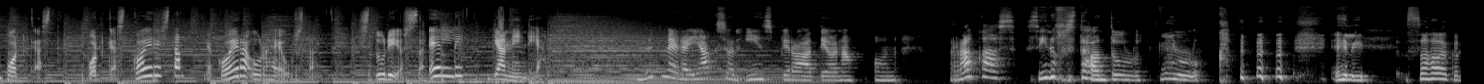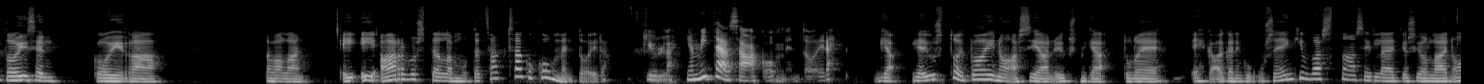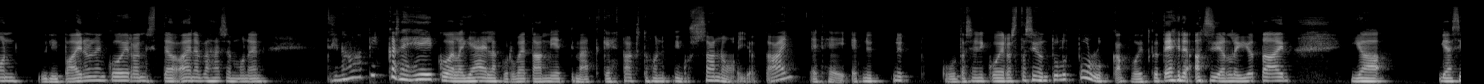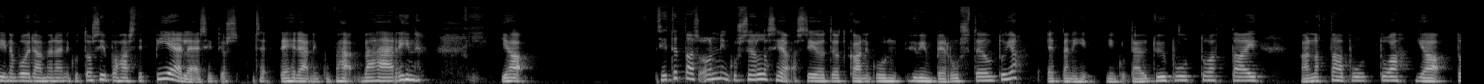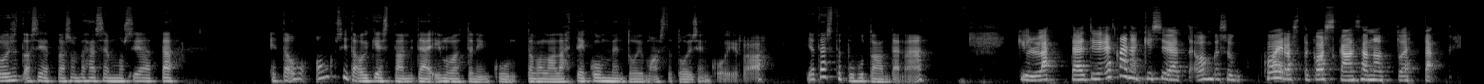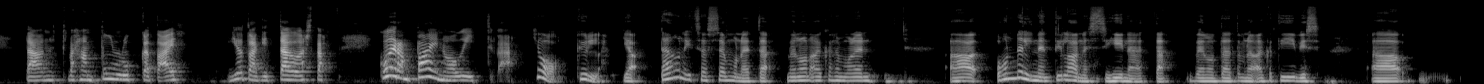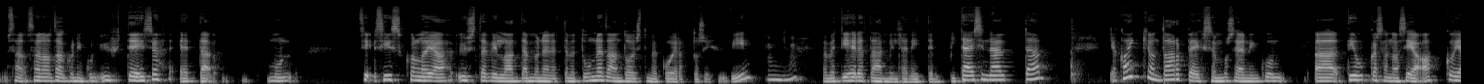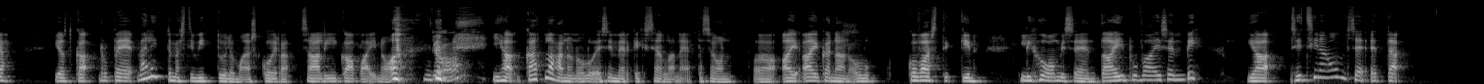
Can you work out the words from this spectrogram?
Podcast. Podcast koirista ja koiraurheusta. Studiossa Elli ja Ninja. Nyt meidän jakson inspiraationa on Rakas, sinusta on tullut pullukka. Eli saako toisen koiraa tavallaan, ei, ei arvostella, mutta saako, saako kommentoida? Kyllä. Ja mitä saa kommentoida? Ja, ja just toi painoasia on yksi, mikä tulee ehkä aika niin kuin useinkin vastaan sillä, että jos jollain on ylipainoinen koira, niin sitten on aina vähän semmoinen, siinä ollaan pikkasen heikoilla jäillä, kun ruvetaan miettimään, että kehtaako tuohon nyt niin kuin sanoa jotain, että hei, että nyt, nyt kultaseni koirastasi on tullut pullukka, voitko tehdä asialle jotain. Ja, ja siinä voidaan mennä niin kuin tosi pahasti pieleen, sit, jos se tehdään niin kuin vähän väärin. Ja sitten taas on niin kuin sellaisia asioita, jotka on niin kuin hyvin perusteltuja, että niihin niin kuin täytyy puuttua tai kannattaa puuttua. Ja toiset asiat taas on vähän semmoisia, että, että on, onko siitä oikeastaan mitään iloa, että niin kuin tavallaan lähtee kommentoimaan sitä toisen koiraa. Ja tästä puhutaan tänään. Kyllä. Täytyy ekana kysyä, että onko sun koirasta koskaan sanottu, että tämä on nyt vähän pullukka tai jotakin tällaista koiran painoon liittyvää. Joo, kyllä. Ja tämä on itse asiassa semmoinen, että meillä on aika semmoinen äh, onnellinen tilanne siinä, että meillä on tämä tämmöinen aika tiivis, äh, sanotaanko niin kuin yhteisö, että mun siskolla ja ystävillä on tämmöinen, että me tunnetaan toistemme koirat tosi hyvin, mm-hmm. ja me tiedetään, miltä niiden pitäisi näyttää. Ja kaikki on tarpeeksi semmoisia niin kuin, äh, tiukkasanaisia akkoja, jotka rupeaa välittömästi vittuilemaan, jos koira saa liikaa painoa. Joo. ja Katlahan on ollut esimerkiksi sellainen, että se on äh, aikanaan ollut kovastikin lihoamiseen taipuvaisempi. Ja sitten siinä on se, että,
